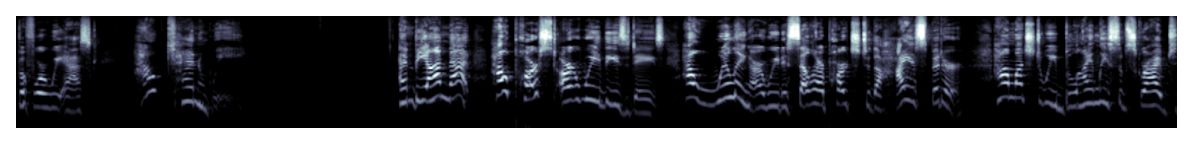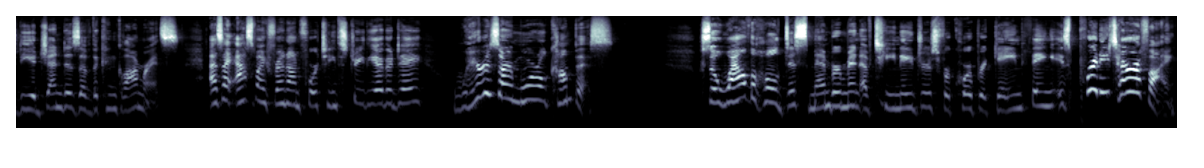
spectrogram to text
Before we ask, how can we? And beyond that, how parsed are we these days? How willing are we to sell our parts to the highest bidder? How much do we blindly subscribe to the agendas of the conglomerates? As I asked my friend on 14th Street the other day, where is our moral compass? So while the whole dismemberment of teenagers for corporate gain thing is pretty terrifying,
